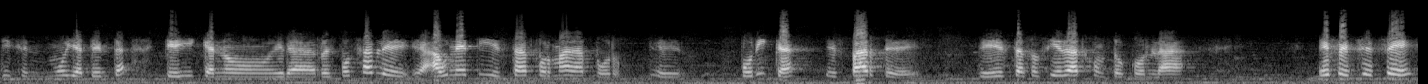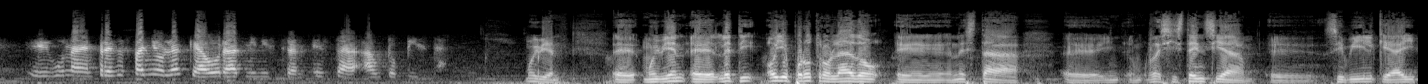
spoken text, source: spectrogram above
dicen, muy atenta, que ICA no era responsable. Auneti está formada por, eh, por ICA, es parte de, esta sociedad junto con la FCC, eh, una empresa española que ahora administran esta autopista. Muy bien. Eh, muy bien, eh, Leti. Oye, por otro lado, eh, en esta resistencia civil que hay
